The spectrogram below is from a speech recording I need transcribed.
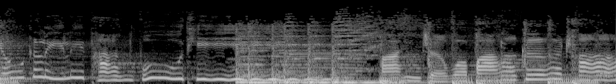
有个理理弹不停。伴着我把歌唱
